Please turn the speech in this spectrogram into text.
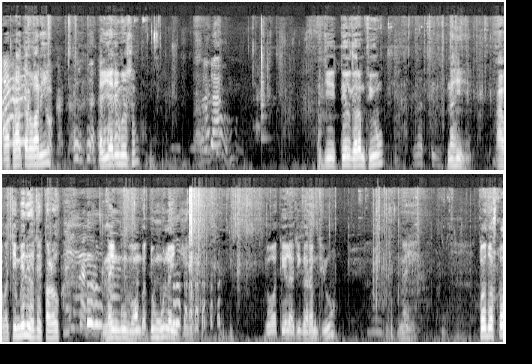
ફાફડા કરવાની તૈયારીમાં છું હજી તેલ ગરમ થયું. નહીં, આ વચ્ચે મેલી હતી કળો. લઈને હું બધું હું લઈને જઈએ જો તેલ હજી ગરમ થયું. નહીં. તો દોસ્તો,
